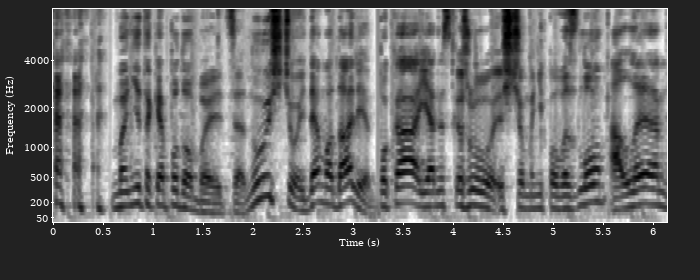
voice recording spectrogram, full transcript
мені таке подобається. Ну і що, йдемо далі. Поки я не скажу, що мені повезло, але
